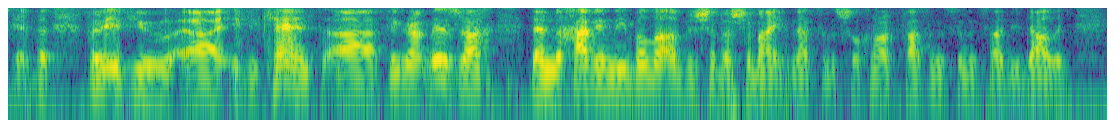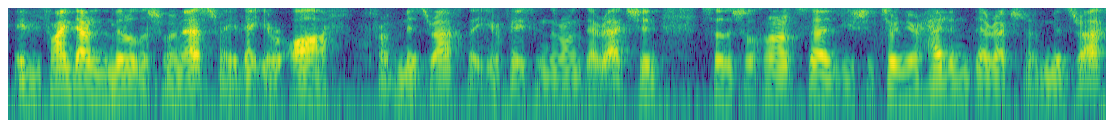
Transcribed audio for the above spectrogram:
okay. But but if you uh, if you can't uh, figure out mizrach, then mechavim liba la'av That's what the Shulchan Aruch passes in Simon Sadi. If you find out in the middle of the Shemoneh Esrei that you're off, from Mizrach, that you're facing the wrong direction. So the Shulchan Aruch says you should turn your head in the direction of Mizrach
